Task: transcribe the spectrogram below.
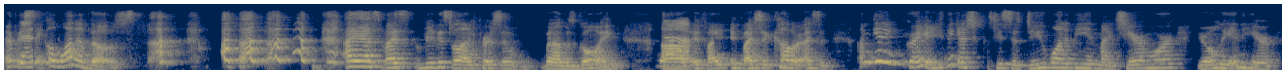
every that's, single one of those. I asked my beauty salon person when I was going uh, yeah. uh, if I if I should color. I said, I'm getting gray. You think I should? She says, Do you want to be in my chair more? You're only in here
